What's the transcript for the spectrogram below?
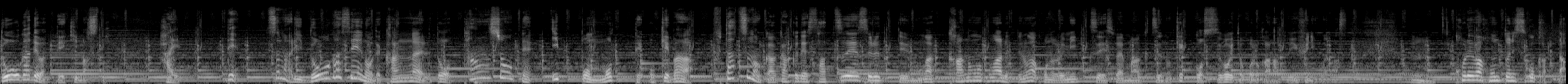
動画ではできますと。はい。でつまり動画性能で考えると単焦点1本持っておけば2つの画角で撮影するっていうのが可能となるっていうのがこのルミックス S5M2 の結構すごいところかなというふうに思います。うん、これは本当にすごかった。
